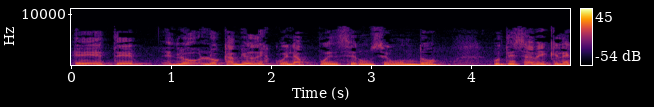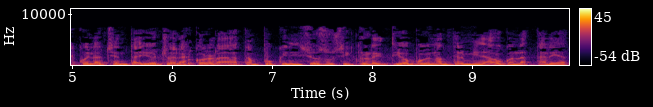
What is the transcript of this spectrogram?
Este, lo, lo cambio de escuela puede ser un segundo. Usted sabe que la escuela 88 de las Coloradas tampoco inició su ciclo lectivo porque no han terminado con las tareas.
